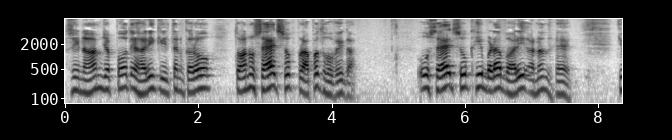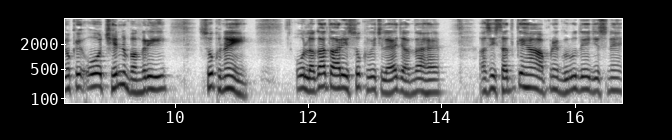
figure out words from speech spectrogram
ਤੁਸੀਂ ਨਾਮ ਜਪੋ ਤੇ ਹਰੀ ਕੀਰਤਨ ਕਰੋ, ਤੁਹਾਨੂੰ ਸਹਿਜ ਸੁਖ ਪ੍ਰਾਪਤ ਹੋਵੇਗਾ। ਉਹ ਸਹਿਜ ਸੁਖ ਹੀ ਬੜਾ ਭਾਰੀ ਆਨੰਦ ਹੈ, ਕਿਉਂਕਿ ਉਹ ਛਿੰਨ ਬੰਗਰੀ ਸੁਖ ਨਹੀਂ, ਉਹ ਲਗਾਤਾਰ ਹੀ ਸੁਖ ਵਿੱਚ ਲੈ ਜਾਂਦਾ ਹੈ। ਅਸੀਂ ਸਦਕੇ ਹਾਂ ਆਪਣੇ ਗੁਰੂ ਦੇ ਜਿਸ ਨੇ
